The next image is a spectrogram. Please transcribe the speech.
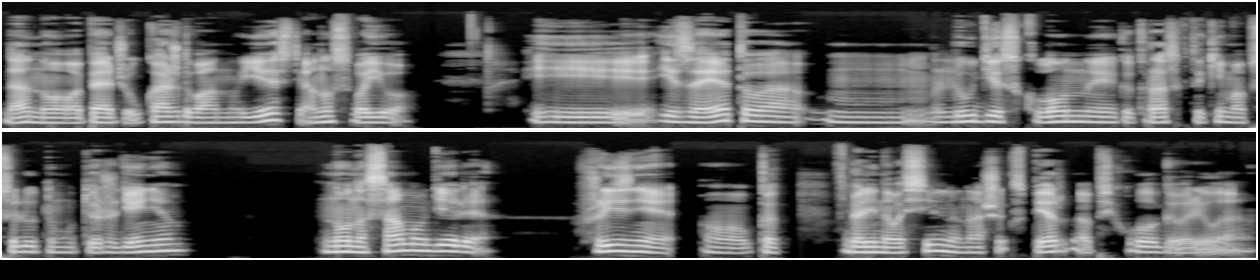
да, но опять же, у каждого оно есть, и оно свое. И из-за этого люди склонны как раз к таким абсолютным утверждениям. Но на самом деле в жизни как Галина Васильевна, наш эксперт, психолог, говорила,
